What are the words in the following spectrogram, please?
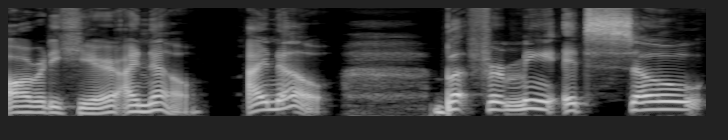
already here. I know. I know. But for me, it's so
